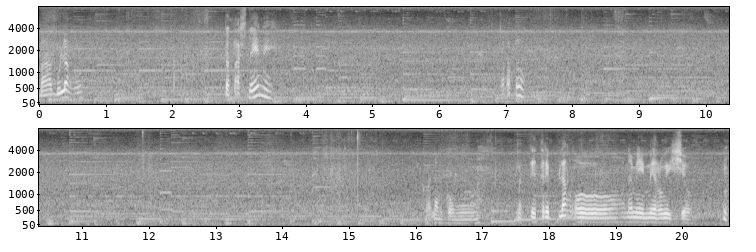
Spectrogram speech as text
Bago lang oh. Tataas na yan eh. Tsaka to. Hindi ko alam kung nagtitrip lang o namimirwisyo.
